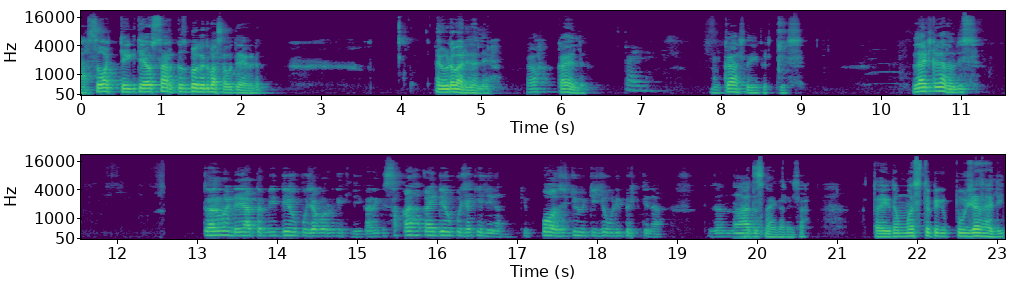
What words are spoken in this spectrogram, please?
असं वाटतंय की त्यावर सारखंच बघत बसावं त्याकडं. एवढं भारी झालंय. का? काय आलं? काय नाही. मग का असं हे करतेस? लाइट का घालवलीस? तर म्हणजे आता मी देवपूजा करून घेतली कारण की सकाळ सकाळी देवपूजा केली ना की पॉझिटिव्हिटी जेवढी भेटते ना त्याचा नादच नाही करायचा. आता एकदम मस्तपैकी पूजा झाली.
